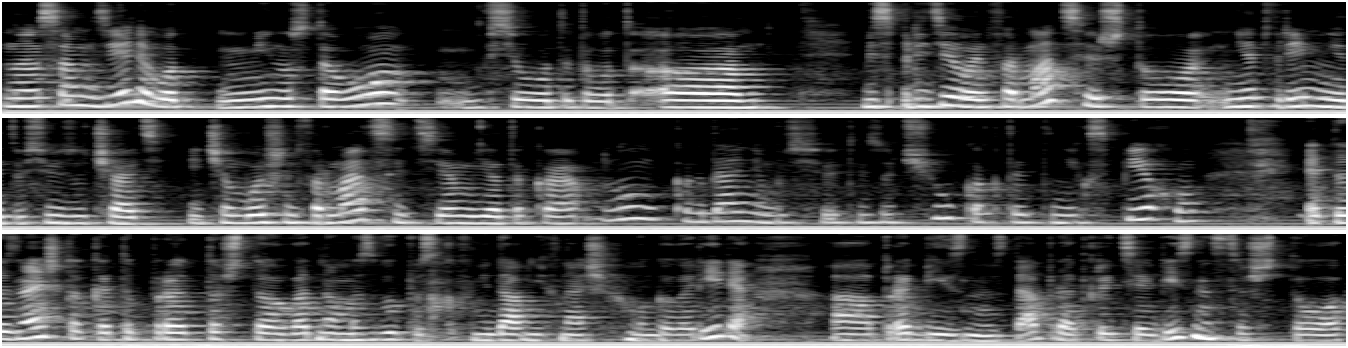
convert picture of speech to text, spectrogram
Но на самом деле вот минус того, все вот это вот э, беспредела информации, что нет времени это все изучать. И чем больше информации, тем я такая, ну, когда-нибудь все это изучу, как-то это не к спеху. Это знаешь, как это про то, что в одном из выпусков недавних наших мы говорили а, про бизнес, да, про открытие бизнеса, что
